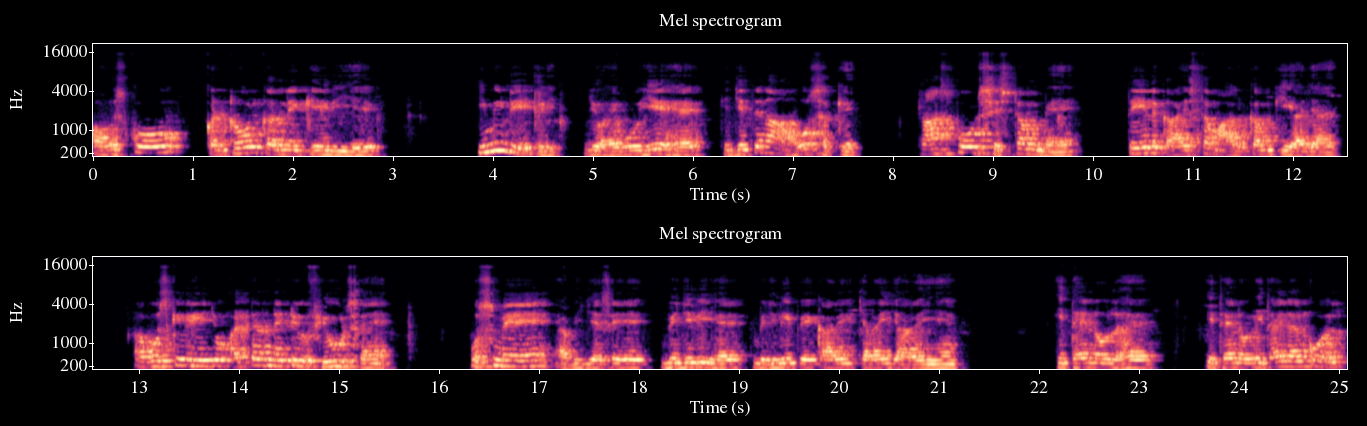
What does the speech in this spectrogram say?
और उसको कंट्रोल करने के लिए इमीडिएटली जो है, वो ये है कि जितना हो सके ट्रांसपोर्ट सिस्टम में तेल का इस्तेमाल कम किया जाए। अब उसके लिए जो अल्टरनेटिव फ्यूल्स हैं, उसमें अभी जैसे बिजली है, बिजली पे कारें चलाई जा रही हैं, इथेनॉल है इथेनॉल इथाइल अल्कोहल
